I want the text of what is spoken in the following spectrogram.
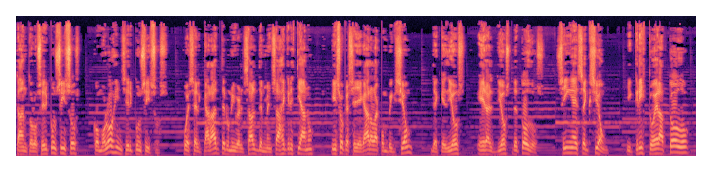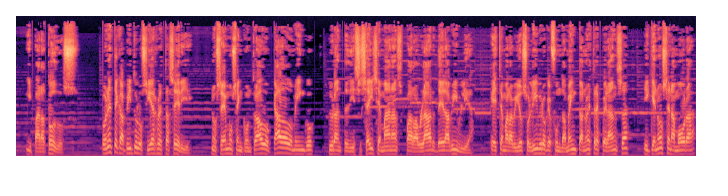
tanto los circuncisos como los incircuncisos, pues el carácter universal del mensaje cristiano hizo que se llegara a la convicción de que Dios era el Dios de todos, sin excepción, y Cristo era todo y para todos. Con este capítulo cierro esta serie. Nos hemos encontrado cada domingo durante 16 semanas para hablar de la Biblia, este maravilloso libro que fundamenta nuestra esperanza y que nos enamora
